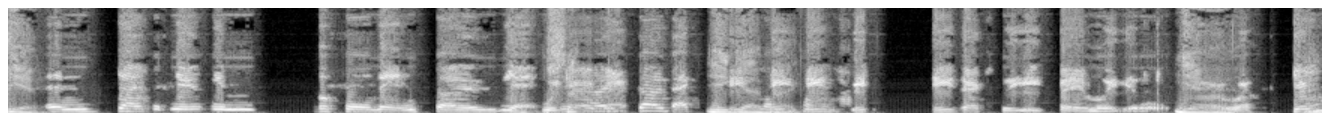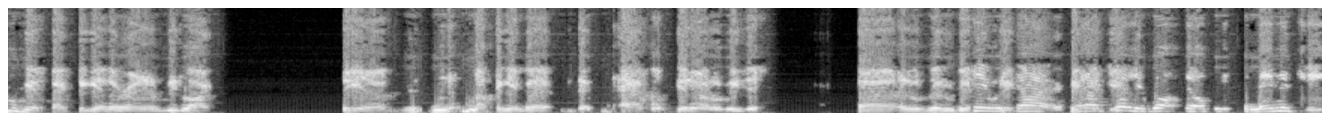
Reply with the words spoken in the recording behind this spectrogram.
Yeah. and David knew him before then, so, yeah. We you go know, back. go back. You he's, go long back. he's, time. He's, he's actually his family, you know. Yeah. So, uh, yeah, we'll get back together, and it'll be like, you know, nothing ever happened. You know, it'll be just, uh, it'll, it'll Here we click- go. click But I tell you what, there'll be some energy.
